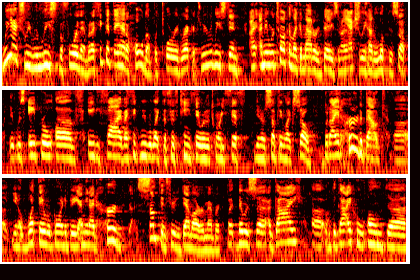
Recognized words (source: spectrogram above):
we actually released before them, but I think that they had a holdup with Torrid Records. We released in, I, I mean, we're talking like a matter of days, and I actually had to look this up. It was April of 85. I think we were like the 15th, they were the 25th, you know, something like so. But I had heard about, uh, you know, what they were going to be. I mean, I'd heard something through the demo, I remember. But there was uh, a guy, uh, the guy who owned uh,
